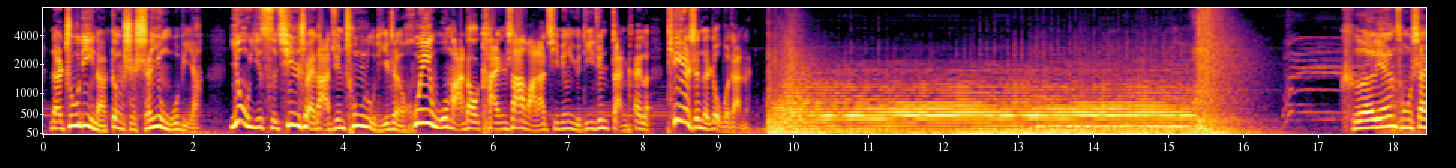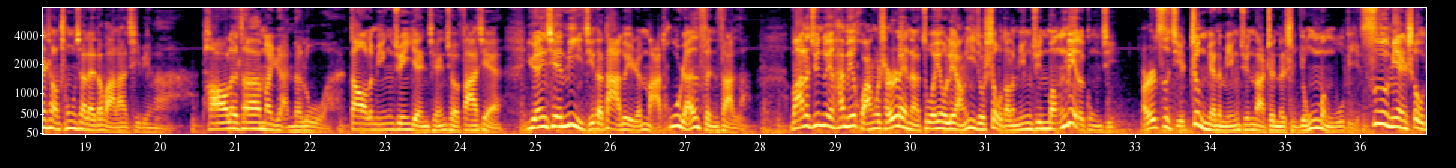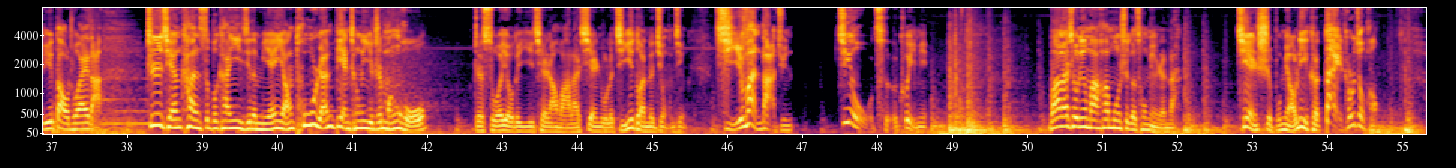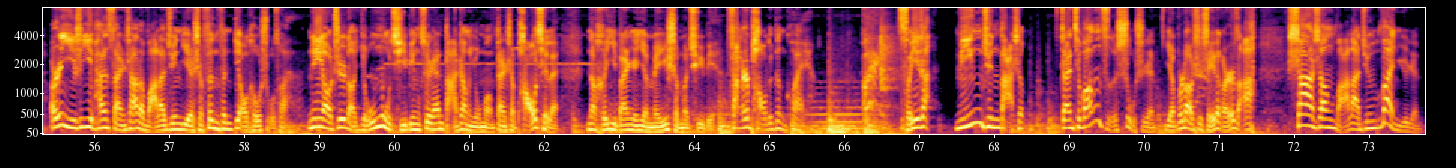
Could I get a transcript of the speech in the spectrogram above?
那朱棣呢更是神勇无比啊，又一次亲率大军冲入敌阵，挥舞马刀砍杀瓦剌骑兵，与敌军展开了贴身的肉搏战呢。可怜从山上冲下来的瓦剌骑兵啊，跑了这么远的路啊，到了明军眼前，却发现原先密集的大队人马突然分散了。瓦剌军队还没缓过神来呢，左右两翼就受到了明军猛烈的攻击，而自己正面的明军那真的是勇猛无比，四面受敌，到处挨打。之前看似不堪一击的绵羊，突然变成了一只猛虎。这所有的一切让瓦剌陷入了极端的窘境，几万大军。就此溃灭。瓦剌首领马哈木是个聪明人呐，见势不妙，立刻带头就跑。而已是一盘散沙的瓦剌军也是纷纷掉头鼠窜。您要知道，游牧骑兵虽然打仗勇猛，但是跑起来那和一般人也没什么区别，反而跑得更快呀。此一战，明军大胜，斩其王子数十人，也不知道是谁的儿子啊，杀伤瓦剌军万余人。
